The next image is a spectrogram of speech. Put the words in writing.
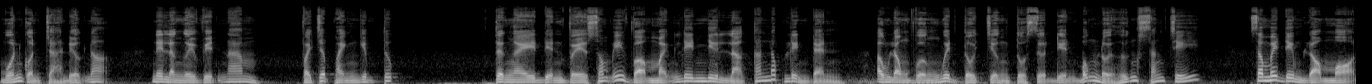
Muốn còn trả được đó, Nên là người Việt Nam Phải chấp hành nghiêm túc. Từ ngày điện về, xóm ý vợ mạnh lên như là cá lóc lên đèn. Ông Long Vương nguyên tổ trưởng tổ sửa điện bỗng nổi hứng sáng chế. Sau mấy đêm lọ mọ,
